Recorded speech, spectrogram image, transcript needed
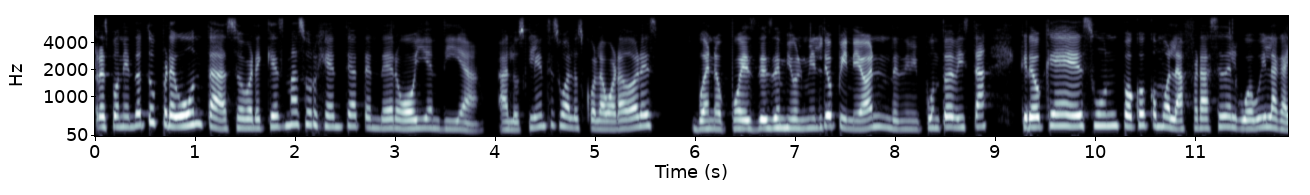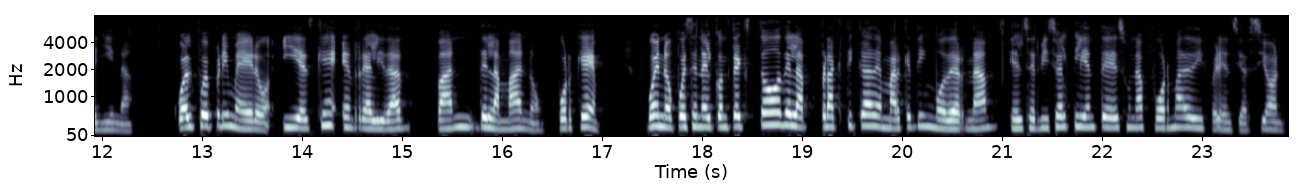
Respondiendo a tu pregunta sobre qué es más urgente atender hoy en día, a los clientes o a los colaboradores, bueno, pues desde mi humilde opinión, desde mi punto de vista, creo que es un poco como la frase del huevo y la gallina. ¿Cuál fue primero? Y es que en realidad van de la mano. ¿Por qué? Bueno, pues en el contexto de la práctica de marketing moderna, el servicio al cliente es una forma de diferenciación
